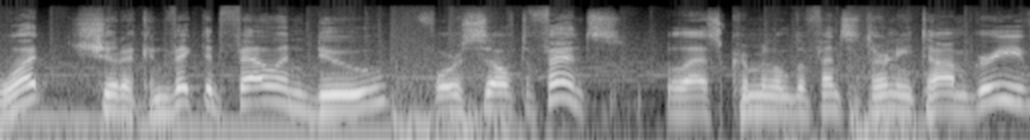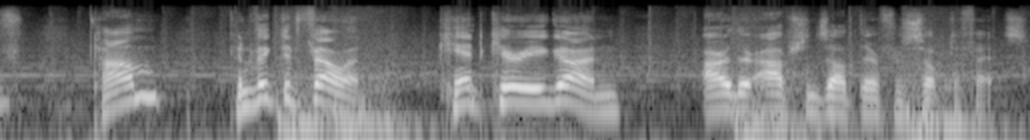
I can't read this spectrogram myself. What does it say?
What should a convicted felon do for self defense? We'll ask criminal defense attorney Tom Grieve. Tom, convicted felon, can't carry a gun. Are there options out there for self defense?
